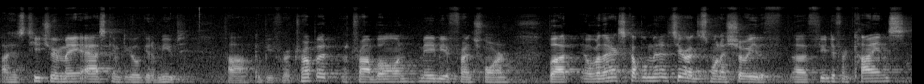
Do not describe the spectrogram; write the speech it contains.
uh, his teacher may ask him to go get a mute. Uh, it could be for a trumpet, a trombone, maybe a French horn. But over the next couple minutes here I just want to show you a few different kinds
